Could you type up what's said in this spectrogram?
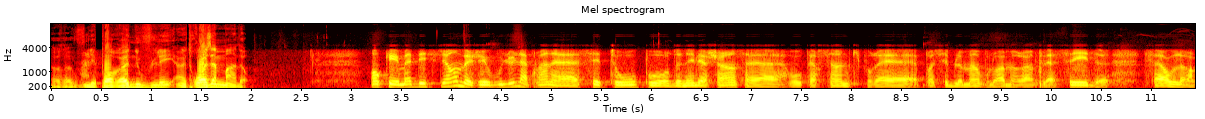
voulez pas renouveler un troisième mandat? OK, ma décision, mais j'ai voulu la prendre assez tôt pour donner la chance aux personnes qui pourraient possiblement vouloir me remplacer de faire leur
